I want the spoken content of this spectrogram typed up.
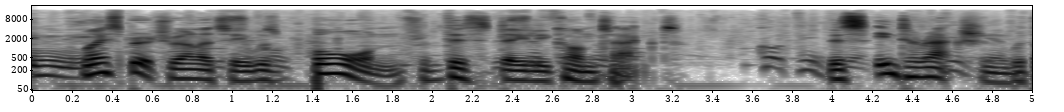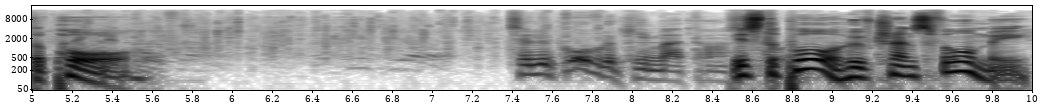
My spirituality was born from this daily contact, this interaction with the poor. It's the poor who've transformed me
